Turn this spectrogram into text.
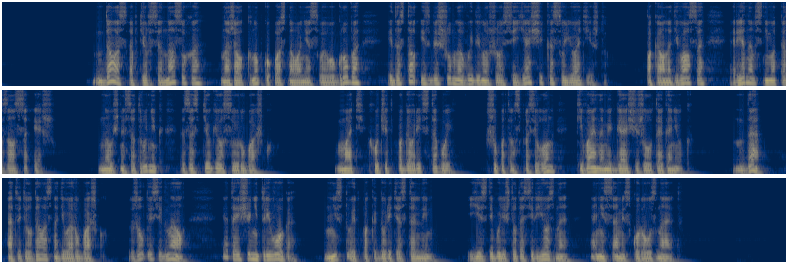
Даллас обтерся насухо, нажал кнопку у основания своего гроба и достал из бесшумно выдвинувшегося ящика свою одежду. Пока он одевался, рядом с ним оказался Эш. Научный сотрудник застегивал свою рубашку. «Мать хочет поговорить с тобой», — шепотом спросил он, кивая на мигающий желтый огонек. «Да», — ответил Даллас, надевая рубашку. «Желтый сигнал. Это еще не тревога. Не стоит пока говорить остальным. Если будет что-то серьезное, они сами скоро узнают.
